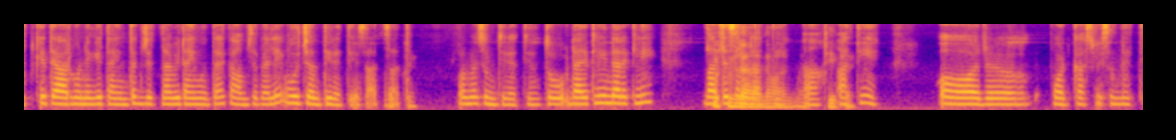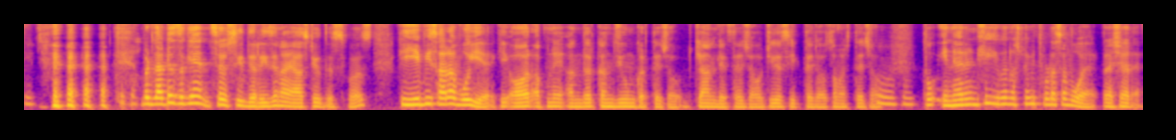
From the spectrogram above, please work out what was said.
उठ के तैयार होने के टाइम तक जितना भी टाइम होता है काम से पहले वो चलती रहती है साथ साथ और मैं सुनती रहती हूँ। तो डायरेक्टली इनडायरेक्टली बातें समझ है आती हैं है। आती हैं। और पॉडकास्ट भी सुन लेती but that is again so see the reason I asked you this was कि ये भी सारा वही है कि और अपने अंदर कंज्यूम करते जाओ ज्ञान लेते जाओ चीज़ें सीखते जाओ समझते जाओ। हम्म हम्म। तो इनहेरेंटली इवन उसमें भी थोड़ा सा वो है प्रेशर है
